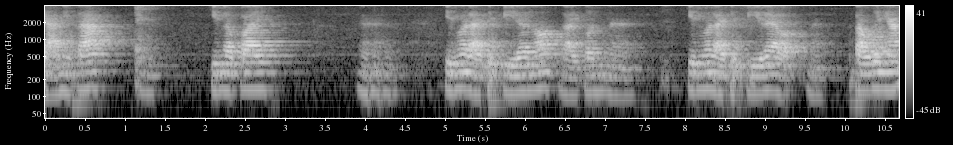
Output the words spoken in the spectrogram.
ยานี่ซะกินเอาไป กินมาหลายสิบปีแล้วเนาะหลายคนนะกินมาหลายสิบปีแล้วนะเศร้าด้วยยัง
